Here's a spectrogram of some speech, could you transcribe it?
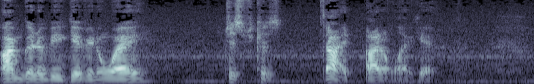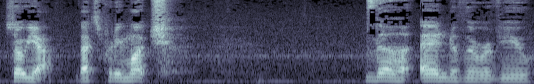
I'm going to be giving away just because I, I don't like it. So yeah, that's pretty much the end of the review.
